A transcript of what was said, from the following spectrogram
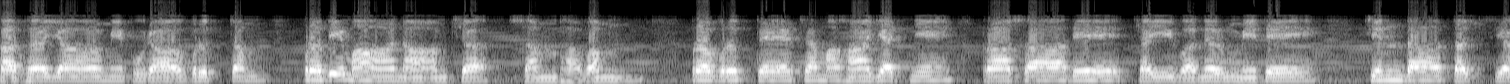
कथयामि पुरावृत्तं प्रतिमानां च सम्भवम् प्रवृत्ते च महायज्ञे प्रासादे चैव निर्मिते चिन्ता तस्य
